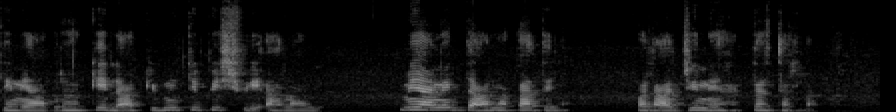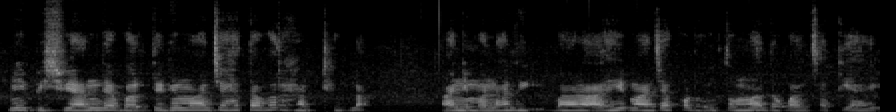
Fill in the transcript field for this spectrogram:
तिने आग्रह केला की मी ती पिशवी आणावी. मी अनेकदा नकार दिला, पण आजीने हट्टच धरला. मी पिशवी आणल्यावर तिने माझ्या हातावर हात ठेवला आणि म्हणाली बाळा हे माझ्याकडून तुम्हा दोघांसाठी आहे.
